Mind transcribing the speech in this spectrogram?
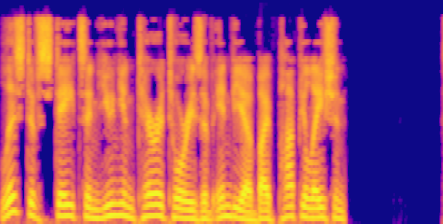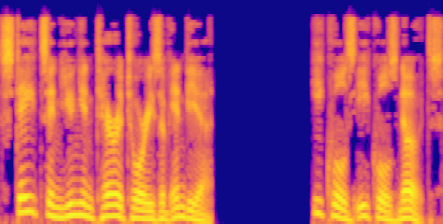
List of states and union territories of India by population. States and union territories of India. Notes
